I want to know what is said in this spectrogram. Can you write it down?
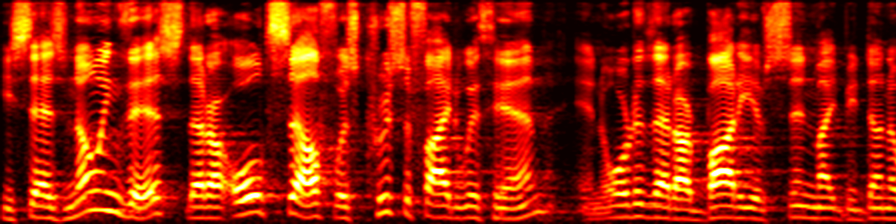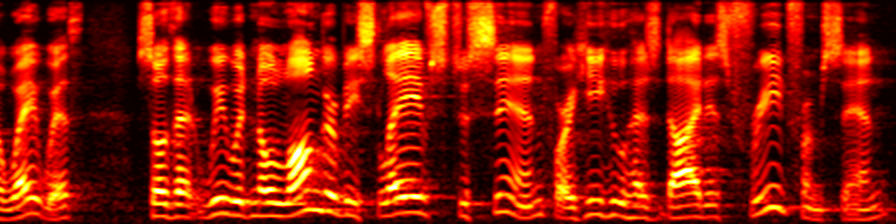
He says, knowing this, that our old self was crucified with Him in order that our body of sin might be done away with, so that we would no longer be slaves to sin, for he who has died is freed from sin.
